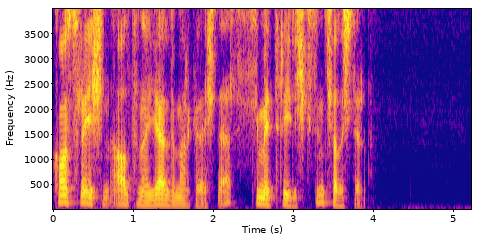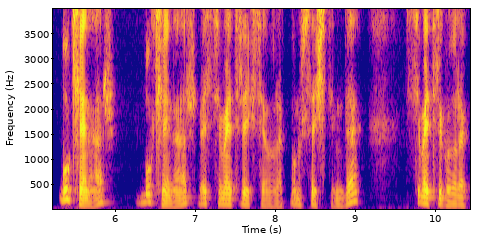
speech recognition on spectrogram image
Constellation altına geldim arkadaşlar. Simetri ilişkisini çalıştırdım. Bu kenar, bu kenar ve simetri eksen olarak bunu seçtiğimde simetrik olarak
